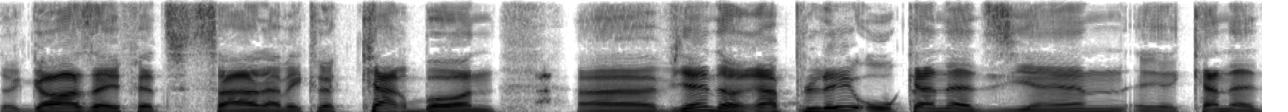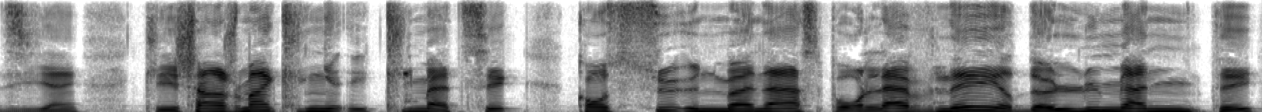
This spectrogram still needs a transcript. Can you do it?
de gaz à effet de serre avec le carbone euh, vient de rappeler aux Canadiennes et Canadiens que les changements cli- climatiques constituent une menace pour l'avenir de l'humanité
